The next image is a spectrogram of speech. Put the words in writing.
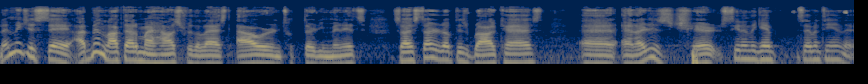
let me just say I've been locked out of my house for the last hour and 30 minutes. So I started up this broadcast, and and I just shared. Skin in the game 17.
